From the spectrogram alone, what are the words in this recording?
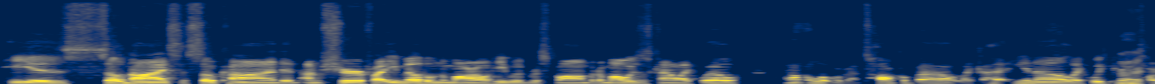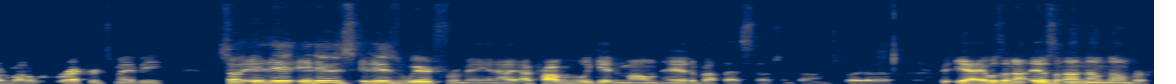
he is so nice and so kind, and I'm sure if I emailed him tomorrow he would respond. But I'm always just kind of like, well, I don't know what we're going to talk about. Like I, you know, like we can Right. talk about records maybe. So it, it, it is it is weird for me, and I, I probably get in my own head about that stuff sometimes. But uh, but yeah, it was an it was an unknown number.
